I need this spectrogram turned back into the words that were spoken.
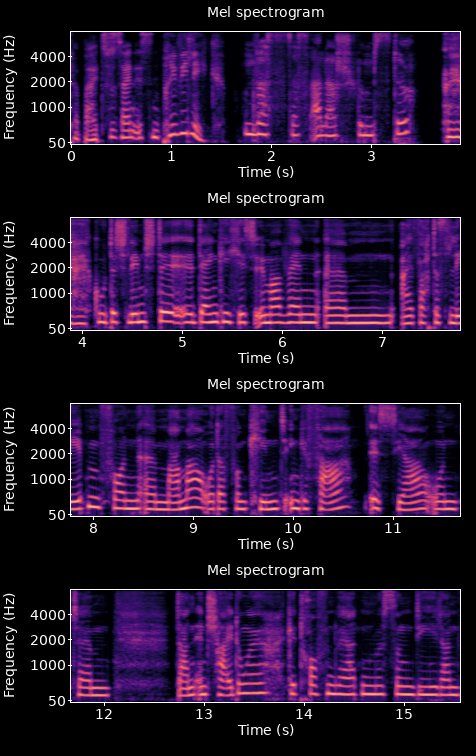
dabei zu sein ist ein Privileg. Und was ist das Allerschlimmste? Gut, das Schlimmste, äh, denke ich, ist immer, wenn ähm, einfach das Leben von äh, Mama oder von Kind in Gefahr ist, ja, und ähm, dann Entscheidungen getroffen werden müssen, die dann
